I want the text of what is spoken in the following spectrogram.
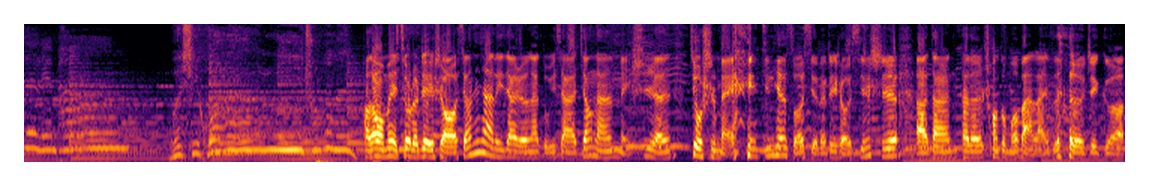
的脸庞。我喜欢你出门。好的，我们也就着这一首《相亲相爱的一家人》来读一下江南美诗人就是美 今天所写的这首新诗啊。当然，他的创作模板来自这个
